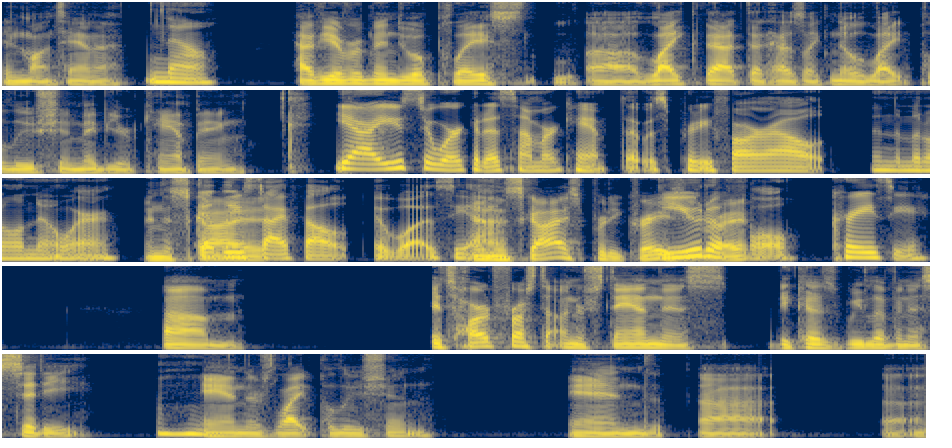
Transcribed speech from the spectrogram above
in Montana? No. Have you ever been to a place uh, like that that has like no light pollution? Maybe you're camping Yeah. I used to work at a summer camp that was pretty far out in the middle of nowhere. and the sky. At least I felt it was. Yeah, and the sky is pretty crazy, right? Beautiful. Crazy. Um, it's hard for us to understand this because we live in a city Mhm. and there's light pollution, and uh, uh,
